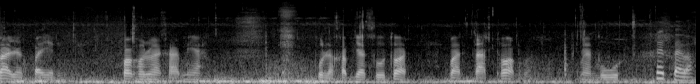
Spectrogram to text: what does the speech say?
ล่าอยากไปเห็นพ่อเขาหน่อยขาเมียปุ่นละครับยาสูทอดบาดตัดทอดว่ะแมนบูเคยไปปะ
